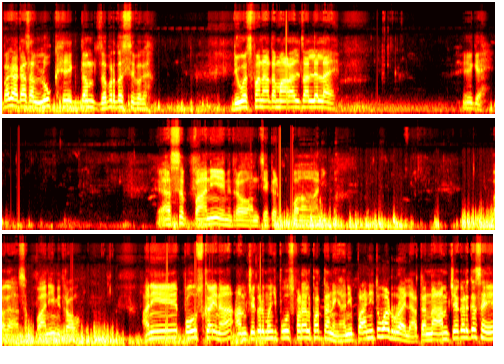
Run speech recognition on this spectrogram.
बघा कसा लुक हे एकदम ज़बरदस्त आहे बघा। दिवस पण आता माळायला चाललेला आहे। हे काय हे असं पाणी आहे मित्र आमच्याकडं पाणी. बघा असं पाणी मित्र. आणि पाऊस काय ना आमच्याकडे म्हणजे पाऊस पडायला पत्ता नाही आणि पाणी तर वाढू राहिलं. आता ना आमच्याकडे कसं आहे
